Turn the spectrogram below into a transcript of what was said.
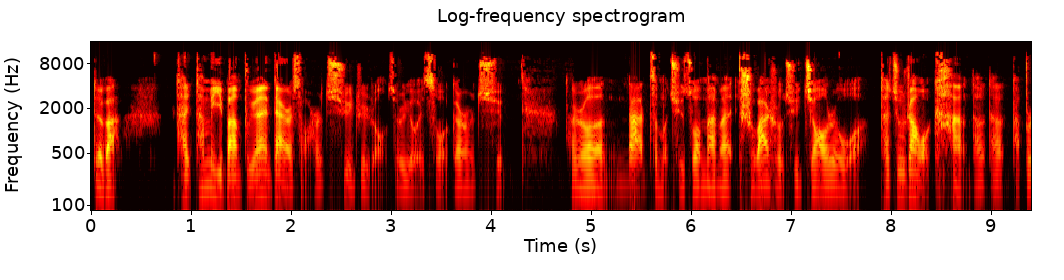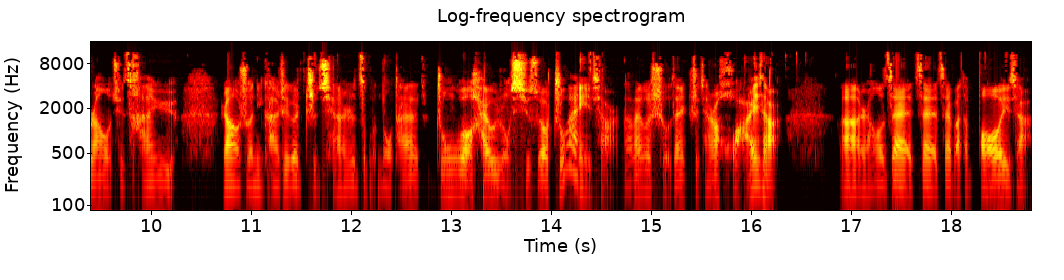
对吧？他他们一般不愿意带着小孩去这种，就是有一次我跟着去，他说那怎么去做？慢慢手把手去教着我，他就让我看，他他他不让我去参与，然后说你看这个纸钱是怎么弄？他中国还有一种习俗要转一下，拿那个手在纸钱上划一下，啊，然后再再再把它包一下。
